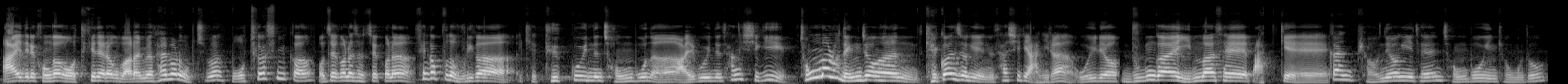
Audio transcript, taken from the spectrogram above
아이들의 건강을 어떻게 내라고 말하면 할 말은 없지만 뭐 어떻게 하겠습니까? 어쨌거나 저쨌거나 생각보다 우리가 이렇게 듣고 있는 정보나 알고 있는 상식이 정말로 냉정한 객관적인 사실이 아니라 오히려 누군가의 입맛에 맞게 약간 변형이 된 정보인 경우도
